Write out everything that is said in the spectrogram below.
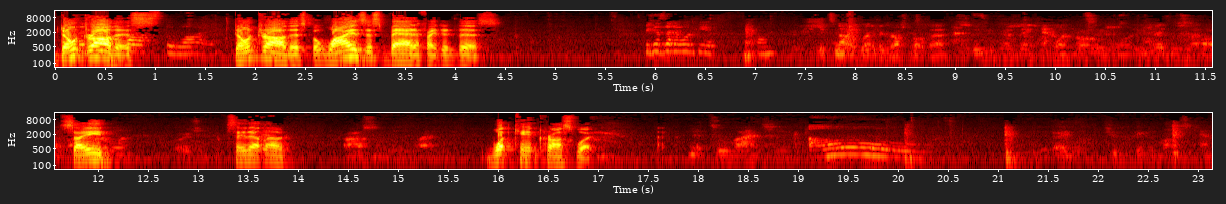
Don't draw this. Don't draw this, but why is this bad if I did this? Because then it would be a It's not going to cross both that. Saeed, say that loud. What can't cross what? Oh. Two green ones can't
